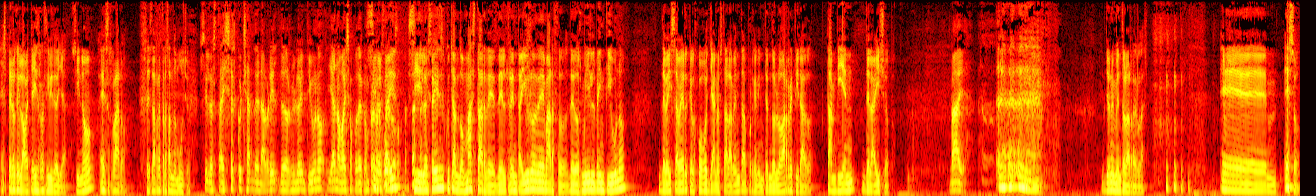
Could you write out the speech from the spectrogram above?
espero que lo hayáis recibido ya. Si no, es raro. Se está retrasando mucho. Si lo estáis escuchando en abril de 2021, ya no vais a poder comprar Si lo, el juego. estáis, si lo estáis escuchando más tarde del 31 de marzo de 2021, debéis saber que el juego ya no está a la venta porque Nintendo lo ha retirado. También de la eShop. Vaya. Yo no invento las reglas. Eh, eso.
